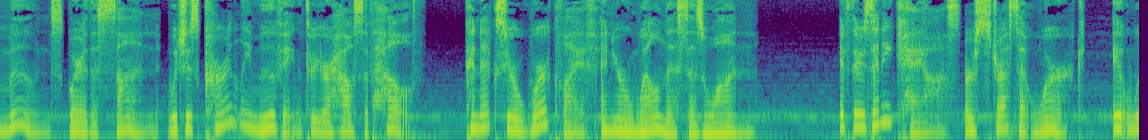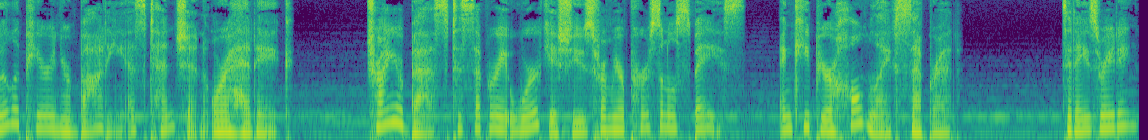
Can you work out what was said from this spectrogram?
Moon square the sun, which is currently moving through your house of health, connects your work life and your wellness as one. If there's any chaos or stress at work, it will appear in your body as tension or a headache. Try your best to separate work issues from your personal space and keep your home life separate. Today's rating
